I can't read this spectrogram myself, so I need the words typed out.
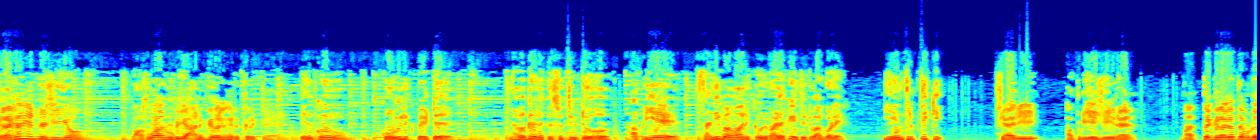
கிரகம் என்ன செய்யும்? பகவானுடைய அனுகிரகம் இருக்கிறச்ச எதுக்கும் கோவிலுக்கு போயிட்டு நவகிரகத்தை சுத்திட்டு அப்படியே சனி பகவானுக்கு ஒரு வழக்கு எடுத்துட்டு வாங்கோளே. ஏன் திருப்திக்கு? சரி அப்படியே செய்யறேன் மத்த கிரகத்தை விட.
